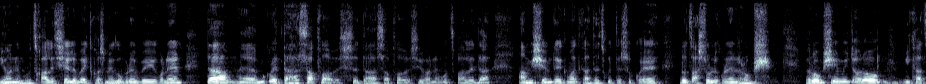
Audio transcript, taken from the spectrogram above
იოანე მოწყალეს შეიძლება ითქვას მეგობრები იყვნენ და მოკლედ დაასაფლავეს დაასაფლავეს იოანე მოწყალე და ამის შემდეგ მათ გადაწყვიტეს უკვე რომ წასულიყვნენ რომში რომში, იმიტომ რომ იქაც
